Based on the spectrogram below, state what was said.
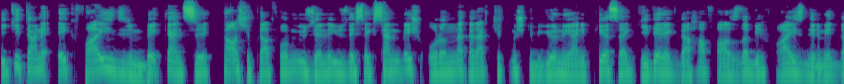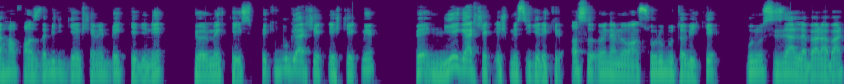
iki tane ek faiz indirim beklentisi Kalşı platformu üzerine %85 oranına kadar çıkmış gibi görünüyor. Yani piyasa giderek daha fazla bir faiz indirimi, daha fazla bir gevşeme beklediğini görmekteyiz. Peki bu gerçekleşecek mi? Ve niye gerçekleşmesi gerekir? Asıl önemli olan soru bu tabii ki. Bunu sizlerle beraber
